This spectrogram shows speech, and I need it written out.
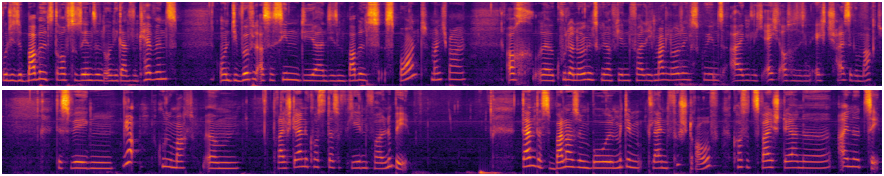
Wo diese Bubbles drauf zu sehen sind und die ganzen Kevins. Und die Würfelassassinen, die ja in diesen Bubbles spawnt, manchmal. Auch äh, cooler Loading Screen auf jeden Fall. Ich mag Loading Screens eigentlich echt, außer sie sind echt scheiße gemacht. Deswegen, ja, cool gemacht. Ähm, drei Sterne kostet das auf jeden Fall eine B. Dann das Banner-Symbol mit dem kleinen Fisch drauf. Kostet zwei Sterne, eine C.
